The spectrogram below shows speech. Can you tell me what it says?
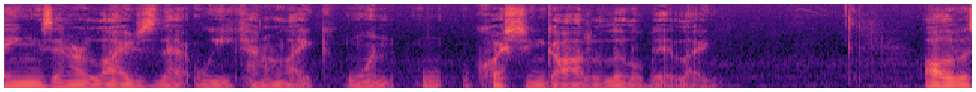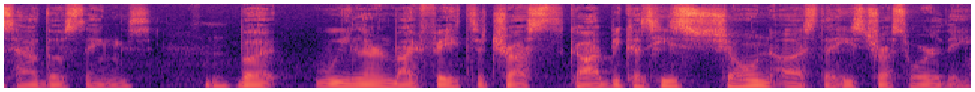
things in our lives that we kind of like one question God a little bit. Like all of us have those things, Mm. but we learn by faith to trust God because He's shown us that He's trustworthy.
